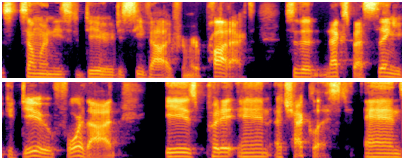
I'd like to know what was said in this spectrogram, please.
someone needs to do to see value from your product. So, the next best thing you could do for that is put it in a checklist. And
